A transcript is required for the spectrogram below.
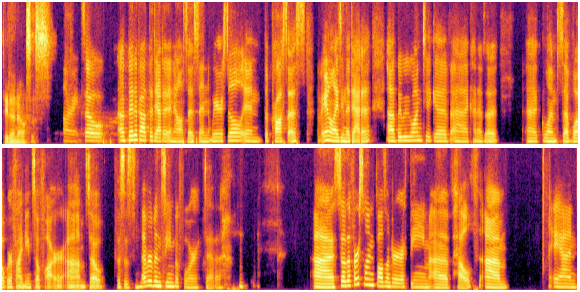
data analysis. All right, so a bit about the data analysis, and we're still in the process of analyzing the data, uh, but we want to give uh, kind of the a glimpse of what we're finding so far. Um, so this has never been seen before data. uh, so the first one falls under a theme of health. Um, and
